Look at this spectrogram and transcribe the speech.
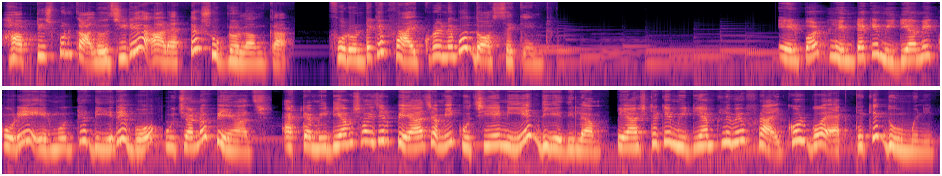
হাফ টিস্পুন কালো জিরে আর একটা শুকনো লঙ্কা। ফোড়নটাকে ফ্রাই করে নেব দশ সেকেন্ড। এরপর ফ্লেমটাকে মিডিয়ামে করে এর মধ্যে দিয়ে দেব কুচানো পেঁয়াজ। একটা মিডিয়াম সাইজের পেঁয়াজ আমি কুচিয়ে নিয়ে দিয়ে দিলাম। পেঁয়াজটাকে মিডিয়াম ফ্লেমে ফ্রাই করব এক থেকে দু মিনিট।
